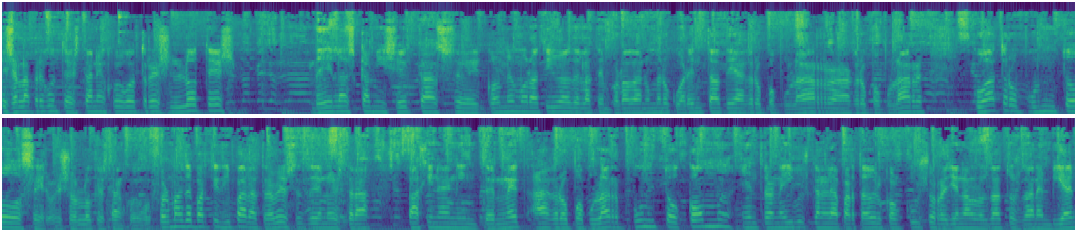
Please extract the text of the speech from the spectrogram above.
Esa es la pregunta. Están en juego tres lotes de las camisetas eh, conmemorativas de la temporada número 40 de Agropopular, Agropopular 4.0. Eso es lo que está en juego. Formas de participar a través de nuestra página en internet agropopular.com. Entran ahí, buscan el apartado del concurso, rellenan los datos, dan a enviar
